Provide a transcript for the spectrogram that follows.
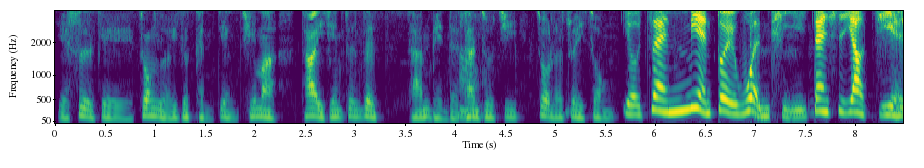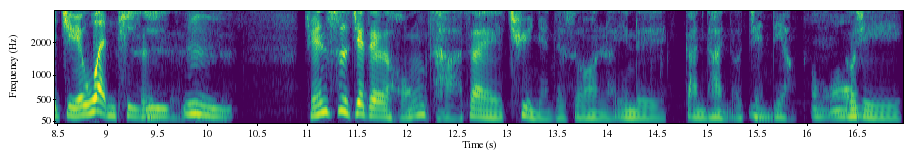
也是给中有一个肯定，起码他已经针对产品的碳足迹做了追踪，有在面对问题，但是要解决问题。是是是是。全世界的红茶在去年的时候呢，因为干旱而减量，而且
